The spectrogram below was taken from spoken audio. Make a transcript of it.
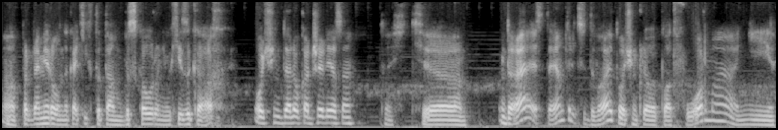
э, программировал на каких-то там высокоуровневых языках, очень далек от железа. То есть э, да, STM32 это очень клевая платформа. Они,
